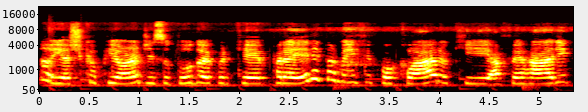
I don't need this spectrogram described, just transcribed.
Não, e acho que o pior disso tudo é porque para ele também ficou claro que a Ferrari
